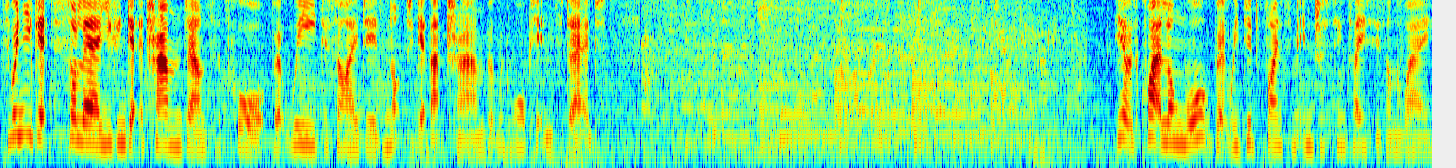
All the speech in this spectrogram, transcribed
So when you get to Sóller, you can get a tram down to the port, but we decided not to get that tram, but would walk it instead. Yeah, it was quite a long walk, but we did find some interesting places on the way.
